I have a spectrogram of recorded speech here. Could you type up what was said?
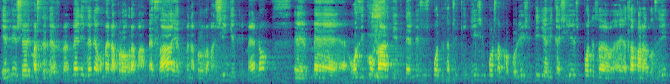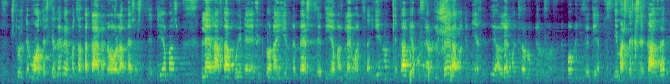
Εμείς είμαστε δεσμευμένοι, δεν έχουμε ένα πρόγραμμα μεθά, έχουμε ένα πρόγραμμα συγκεκριμένο ε, με οδικό χάρτη εκτέλεσης, πότε θα ξεκινήσει, πώς θα προχωρήσει, τι διαδικασίες, πότε θα, ε, θα παραδοθεί στους δημότες. Και δεν λέμε ότι θα τα κάνουμε όλα μέσα στη θετία μας. Λέμε αυτά που είναι εφικτό να γίνουν μέσα στη θετία μας, λέμε ότι θα γίνουν και κάποια που θέλουν πέρα από τη μία θετία, λέμε ότι θα ολοκληρωθούν στην επόμενη θετία. Είμαστε ξεκάθαροι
